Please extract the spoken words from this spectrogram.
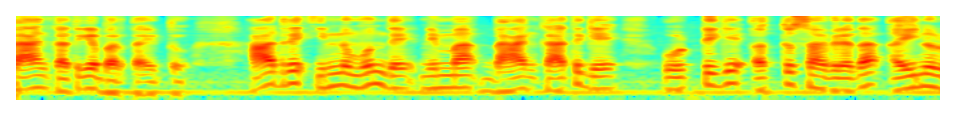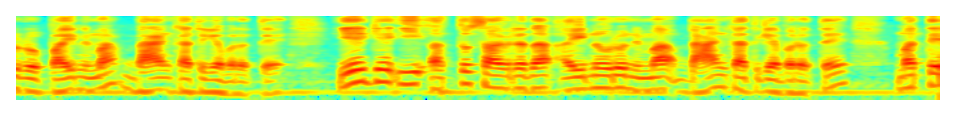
ಬ್ಯಾಂಕ್ ಖಾತೆಗೆ ಬರ್ತಾ ಇತ್ತು. ಆದರೆ ಇನ್ನು ಮುಂದೆ ನಿಮ್ಮ ಬ್ಯಾಂಕ್ ಖಾತೆಗೆ ಒಟ್ಟಿಗೆ ಹತ್ತು ಸಾವಿರದ ಐನೂರು ರೂಪಾಯಿ ನಿಮ್ಮ ಬ್ಯಾಂಕ್ ಖಾತೆಗೆ ಬರುತ್ತೆ. ಹೇಗೆ ಈ ಹತ್ತು ಸಾವಿರದ ಐನೂರು ನಿಮ್ಮ ಬ್ಯಾಂಕ್ ಖಾತೆಗೆ ಬರುತ್ತೆ? ಮತ್ತು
